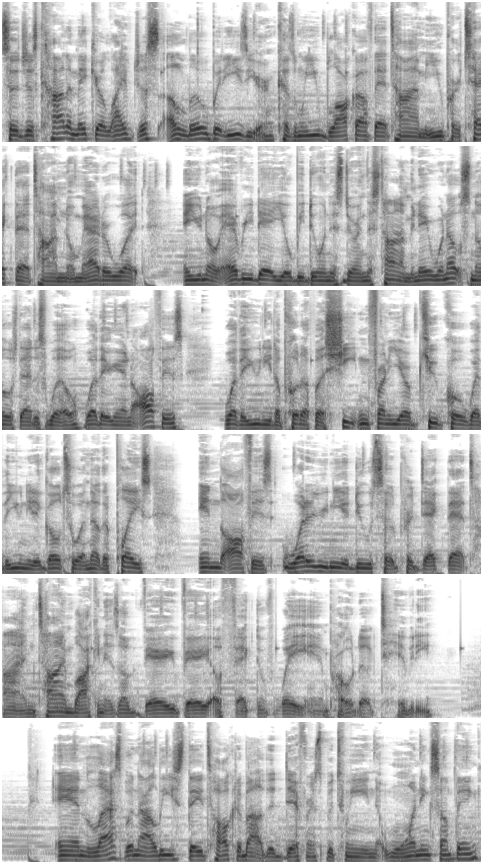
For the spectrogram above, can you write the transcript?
to just kind of make your life just a little bit easier. Because when you block off that time and you protect that time no matter what, and you know every day you'll be doing this during this time, and everyone else knows that as well, whether you're in the office whether you need to put up a sheet in front of your cubicle, whether you need to go to another place in the office, whatever you need to do to protect that time. Time blocking is a very, very effective way in productivity. And last but not least, they talked about the difference between wanting something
